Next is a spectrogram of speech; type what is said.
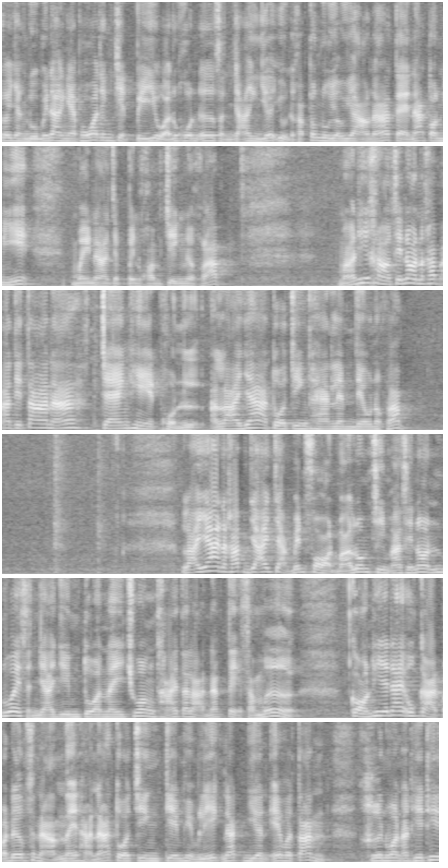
ก็ยังดูไม่ได้ไง เพราะว่ายังเจ็ดปีอยู่อะทุกคนเออสัญญายังเยอะอยู่นะครับ ต้องดูยาวๆนะ แต่ณตอนนี้ไม่น่าจะเป็นความจริงนะครับมาที่ข่าวเซนอนนะครับอาร์ติต้านะ แจงเหตุผลลาย่าตัวจริงแทนเลมเดลนะครับ ลาย่านะครับย้ายจากเบนฟอร์ดมาร่วมทีมอาร์เซนอลด้วยสัญญายืมตัวในช่วงท้ายตลาดนักเตะซัมเมอร์ก่อนที่จะได้โอกาสประเดิมสนามในฐานะตัวจริงเกมพรีเมียร์ลีกนัดเยือนเอเวอร์ตันคืนวันอาทิตย์ที่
